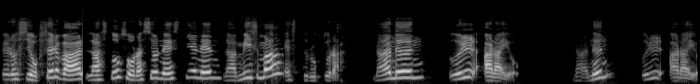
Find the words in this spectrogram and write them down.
Pero si observa, las dos oraciones tienen la misma estructura. 나는 을 알아요. 나는 을 알아요.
